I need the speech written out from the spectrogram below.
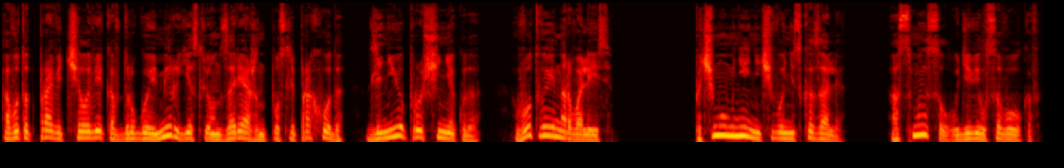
А вот отправить человека в другой мир, если он заряжен после прохода, для нее проще некуда. Вот вы и нарвались. Почему мне ничего не сказали? А смысл, удивился Волков.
